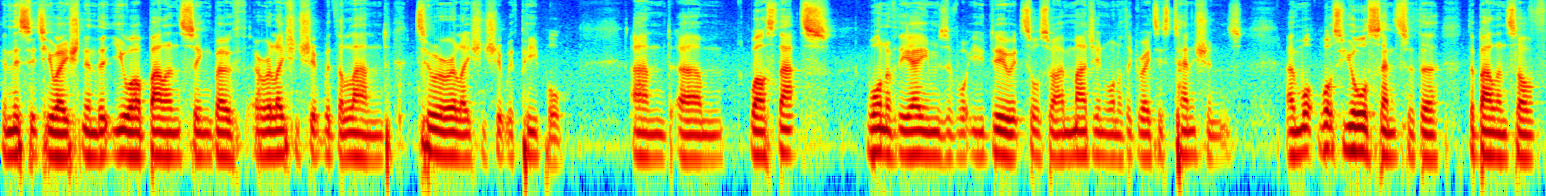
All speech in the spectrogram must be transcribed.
in this situation in that you are balancing both a relationship with the land to a relationship with people. And um, whilst that's one of the aims of what you do, it's also, I imagine, one of the greatest tensions. And what, what's your sense of the, the balance of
